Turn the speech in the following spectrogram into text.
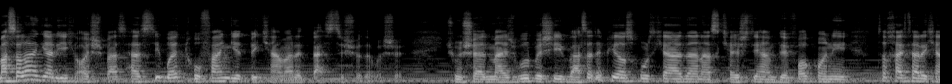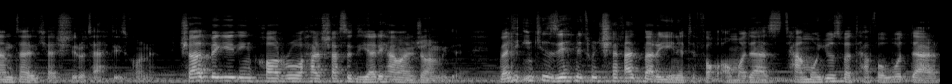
مثلا اگر یک آشپز هستی باید تفنگت به کمرت بسته شده باشه. چون شاید مجبور بشی وسط پیاز خورد کردن از کشتی هم دفاع کنی تا خطر کمتری کشتی رو تهدید کنه. شاید بگید این کار رو هر شخص دیگری هم انجام میده. ولی اینکه ذهنتون چقدر برای این اتفاق آماده است تمایز و تفاوت در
